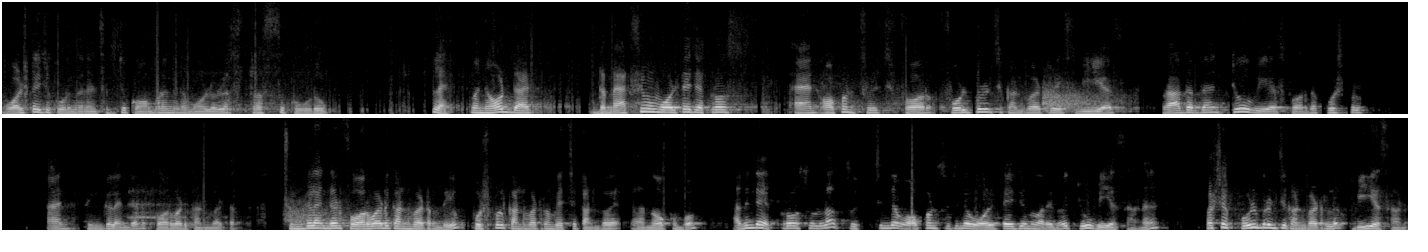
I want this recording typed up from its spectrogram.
വോൾട്ടേജ് കൂടുന്നതിനനുസരിച്ച് കോമ്പണന്റിന് മുകളിലുള്ള സ്ട്രെസ് കൂടും. അല്ലേ? അപ്പോൾ note that the maximum voltage across and open switch for full bridge converter is V S rather than two V S for the push and single ended forward converter single ended forward കൺവേർട്ടറിന്റെയും പുഷ് പുൾ കൺവേർട്ടറും വെച്ച് കൺവേ നോക്കുമ്പോൾ അതിന്റെ അക്രോസ് ഉള്ള സ്വിച്ചിന്റെ ഓപ്പൺ സ്വിച്ചിന്റെ വോൾട്ടേജ് എന്ന് പറയുന്നത് ടു വി എസ് ആണ്. പക്ഷെ ഫുൾ ബ്രിഡ്ജ് കൺവേർട്ടറിൽ വി എസ് ആണ്.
